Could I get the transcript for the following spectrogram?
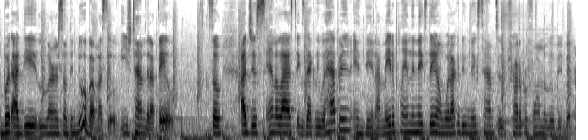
but I did learn something new about myself each time that I failed. So I just analyzed exactly what happened and then I made a plan the next day on what I could do next time to try to perform a little bit better.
